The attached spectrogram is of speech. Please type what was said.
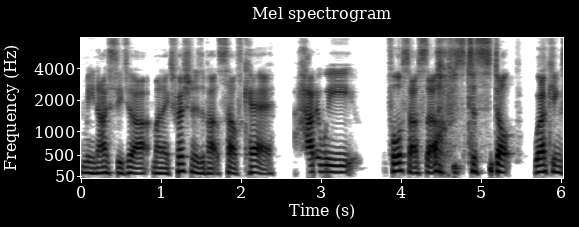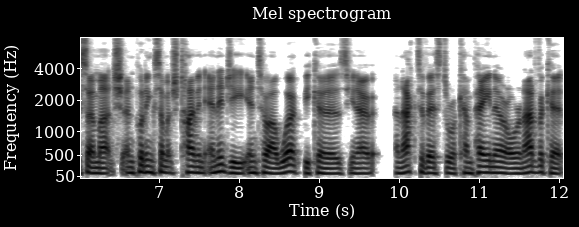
me nicely to our, my next question is about self-care. How do we force ourselves to stop working so much and putting so much time and energy into our work because you know an activist or a campaigner or an advocate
